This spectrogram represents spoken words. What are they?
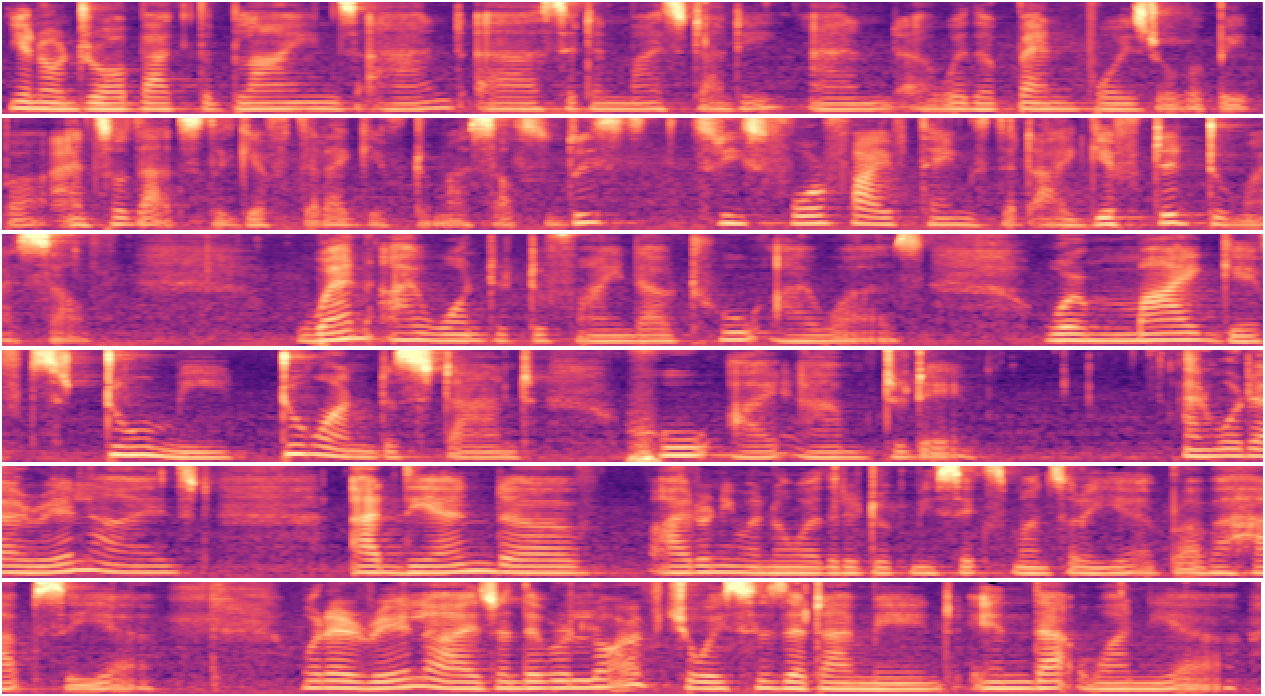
you know, draw back the blinds and uh, sit in my study and uh, with a pen poised over paper. And so that's the gift that I give to myself. So these three, four, five things that I gifted to myself when I wanted to find out who I was were my gifts to me to understand who I am today. And what I realized at the end of, I don't even know whether it took me six months or a year, perhaps a year, what I realized, and there were a lot of choices that I made in that one year,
